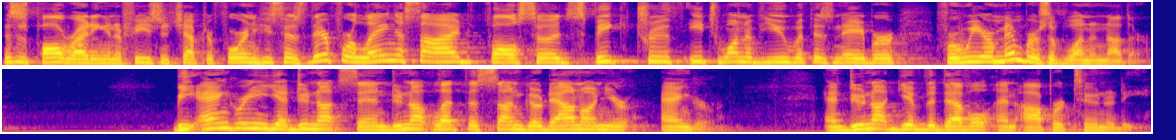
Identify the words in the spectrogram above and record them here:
This is Paul writing in Ephesians chapter 4, and he says, Therefore, laying aside falsehood, speak truth, each one of you with his neighbor, for we are members of one another. Be angry yet do not sin. Do not let the sun go down on your anger, and do not give the devil an opportunity.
